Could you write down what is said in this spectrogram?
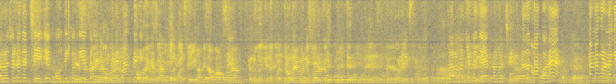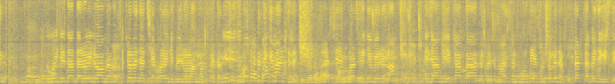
আমরা চলে যাচ্ছি এই যে বৌদিকেও নিয়ে চলে যাব এখানে থাকতে দিবে না। আমরা চলে যাই এখন হচ্ছে দাদা থাকো হ্যাঁ? কান্না করো না কিন্তু। তো ওই যে দাদা রইল আমরা হচ্ছে চলে যাচ্ছি এই যে বেরোলাম হসপিটাল হসপিটাল থেকে না আসলে চেম্বার থেকে বেরোলাম। এই যে আমি কাকা তারপরে হাজব্যান্ড বৌদি এখন চলে যাব। চারটা বেজে গেছে।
